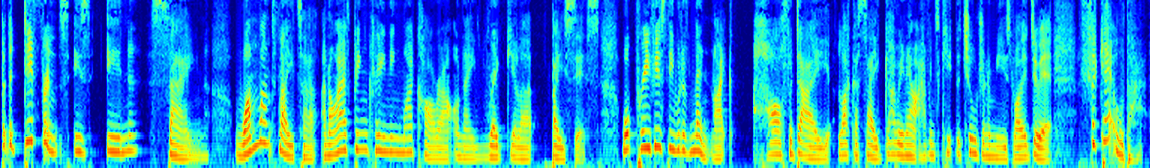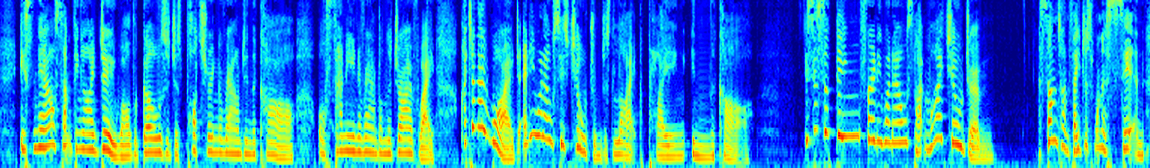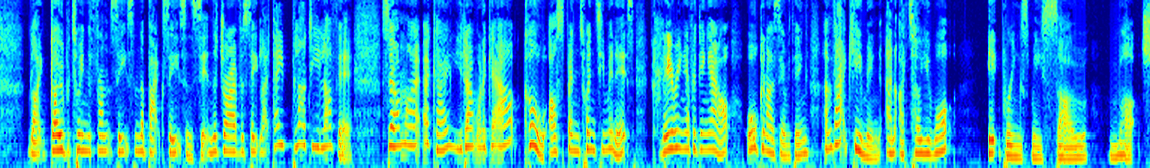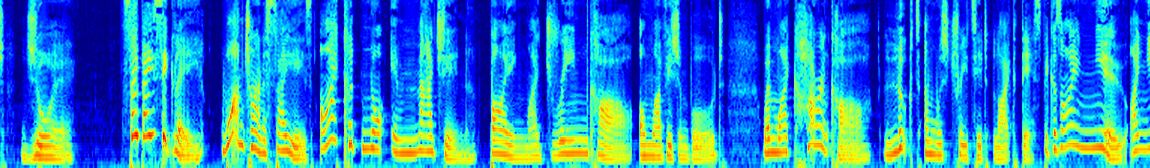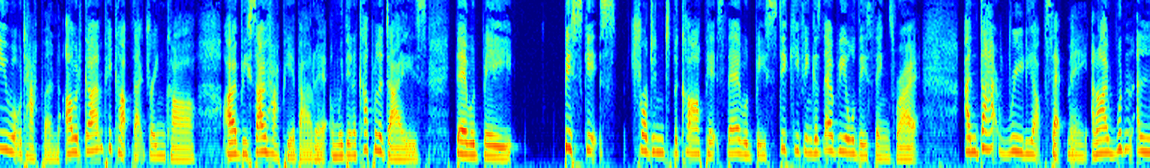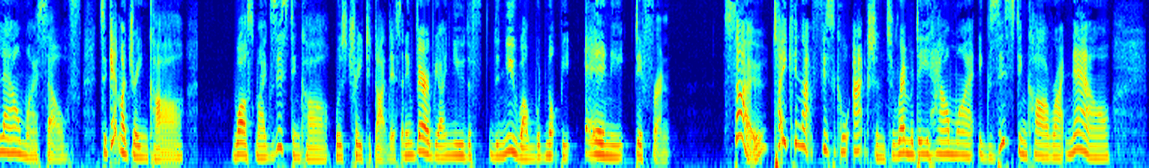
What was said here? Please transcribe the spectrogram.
But the difference is insane. One month later, and I have been cleaning my car out on a regular basis. What previously would have meant like half a day, like I say, going out, having to keep the children amused while they do it. Forget all that. It's now something I do while the girls are just pottering around in the car or fannying around on the driveway. I don't know why. Do anyone else's children just like playing in the car? Is this a thing for anyone else? Like my children sometimes they just want to sit and like go between the front seats and the back seats and sit in the driver's seat like they bloody love it. So i'm like okay you don't want to get out? Cool i'll spend 20 minutes clearing everything out organizing everything and vacuuming. And i tell you what it brings me so much joy. So basically what i'm trying to say is i could not imagine buying my dream car on my vision board when my current car looked and was treated like this because I knew, I knew what would happen. I would go and pick up that dream car. I would be so happy about it. And within a couple of days, there would be biscuits trod into the carpets. There would be sticky fingers. There would be all these things, right? And that really upset me. And I wouldn't allow myself to get my dream car whilst my existing car was treated like this. And invariably, I knew the, the new one would not be any different. So, taking that physical action to remedy how my existing car right now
